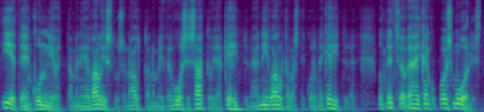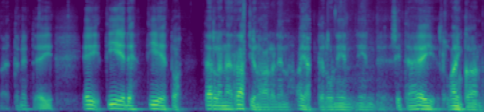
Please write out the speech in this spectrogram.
tieteen kunnioittaminen ja valistus on auttanut meitä vuosisatoja kehittymään niin valtavasti kuin olemme kehittyneet. Mutta nyt se on vähän ikään kuin pois muodista, että nyt ei, ei tiede, tieto, tällainen rationaalinen ajattelu, niin, niin sitä ei lainkaan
